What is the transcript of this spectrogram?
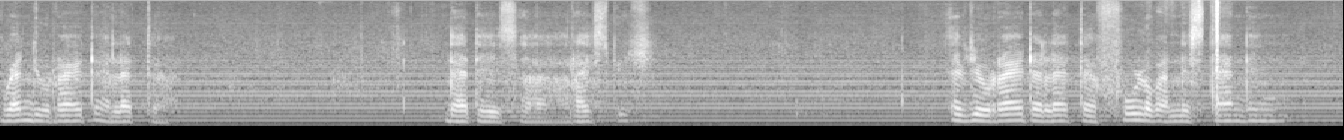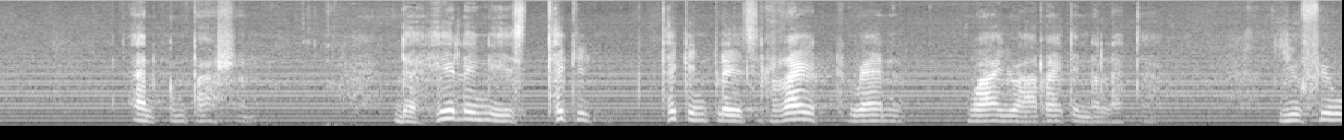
When you write a letter, that is uh, right speech. If you write a letter full of understanding and compassion, the healing is taking, taking place right when while you are writing the letter. You feel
